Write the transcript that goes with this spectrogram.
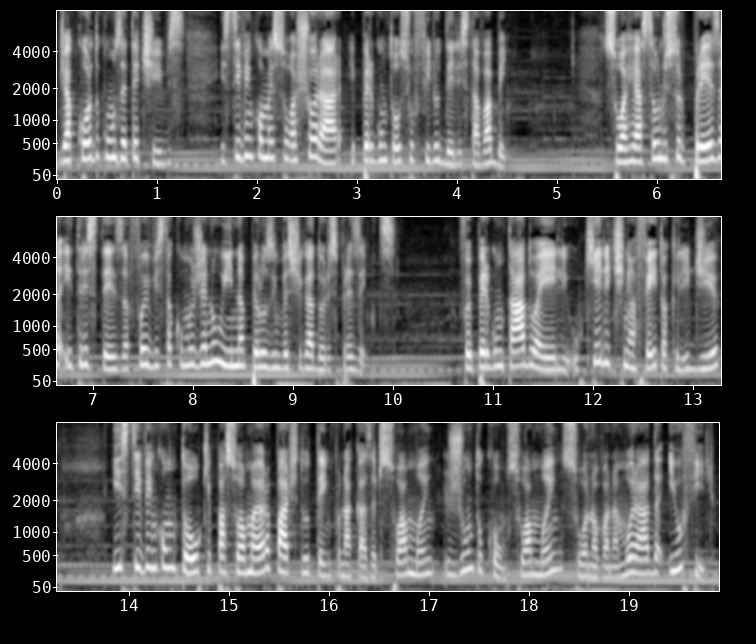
De acordo com os detetives, Steven começou a chorar e perguntou se o filho dele estava bem. Sua reação de surpresa e tristeza foi vista como genuína pelos investigadores presentes. Foi perguntado a ele o que ele tinha feito aquele dia e Steven contou que passou a maior parte do tempo na casa de sua mãe, junto com sua mãe, sua nova namorada e o filho.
